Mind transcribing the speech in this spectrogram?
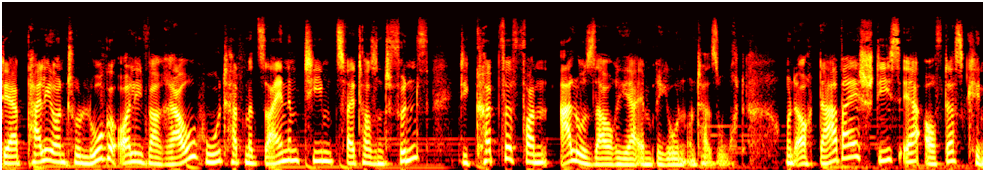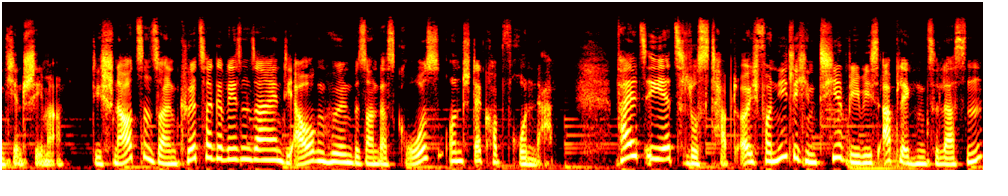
Der Paläontologe Oliver Rauhut hat mit seinem Team 2005 die Köpfe von Allosaurier-Embryonen untersucht. Und auch dabei stieß er auf das Kindchenschema. Die Schnauzen sollen kürzer gewesen sein, die Augenhöhlen besonders groß und der Kopf runder. Falls ihr jetzt Lust habt, euch von niedlichen Tierbabys ablenken zu lassen,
